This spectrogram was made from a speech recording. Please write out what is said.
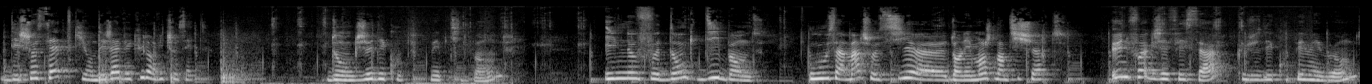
des chaussettes qui ont déjà vécu leur vie de chaussettes. Donc je découpe mes petites bandes. Il nous faut donc 10 bandes. Ou ça marche aussi dans les manches d'un t-shirt. Une fois que j'ai fait ça, que j'ai découpé mes bandes,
